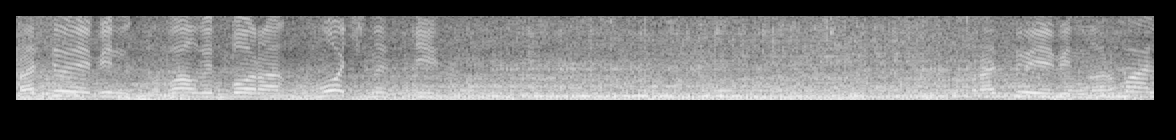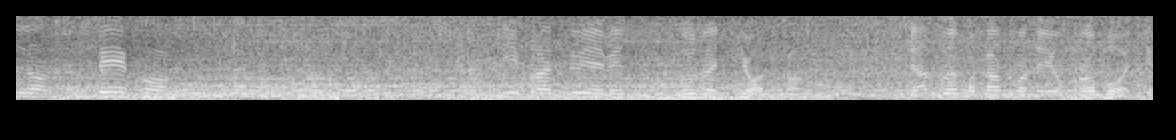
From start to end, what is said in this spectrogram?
Працює він вал відбора мощності. Працює він нормально, тихо. І працює він дуже чітко. Зараз будемо показувати його в роботі.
